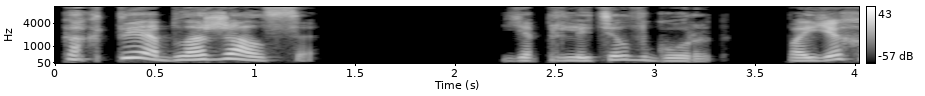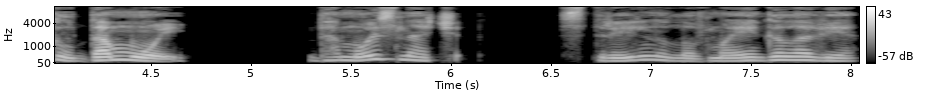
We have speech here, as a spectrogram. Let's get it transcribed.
как ты облажался. Я прилетел в город, поехал домой. Домой, значит? Стрельнула в моей голове.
